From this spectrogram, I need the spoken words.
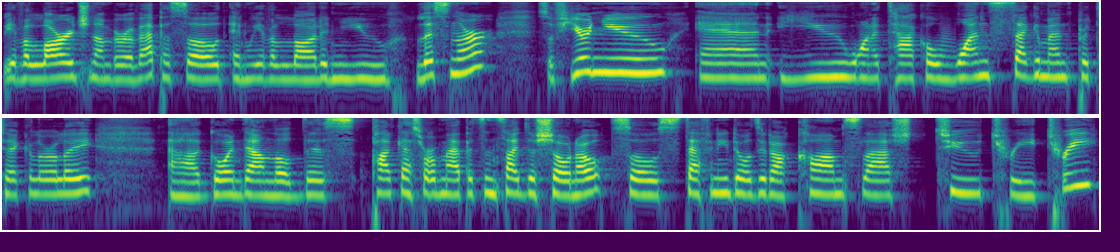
We have a large number of episodes and we have a lot of new listener. So if you're new and you want to tackle one segment particularly, uh, go and download this podcast roadmap. It's inside the show notes. So stephaniedodier.com slash 233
